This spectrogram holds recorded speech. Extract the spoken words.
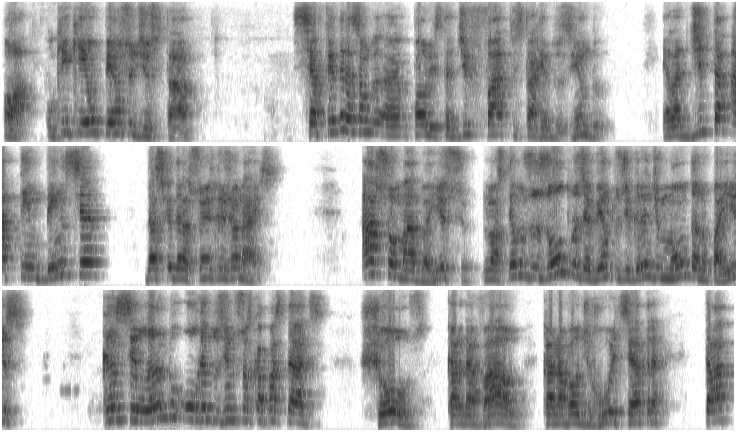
Ó, o que, que eu penso disso, tá? Se a Federação eh, Paulista de fato está reduzindo, ela dita a tendência das federações regionais. Assomado a isso, nós temos os outros eventos de grande monta no país cancelando ou reduzindo suas capacidades. Shows, carnaval, carnaval de rua, etc. Está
